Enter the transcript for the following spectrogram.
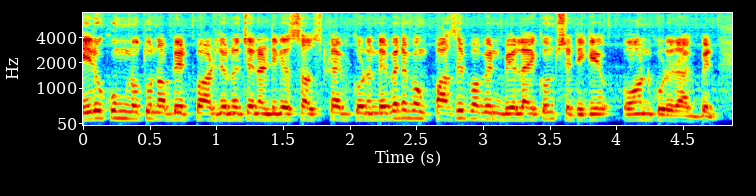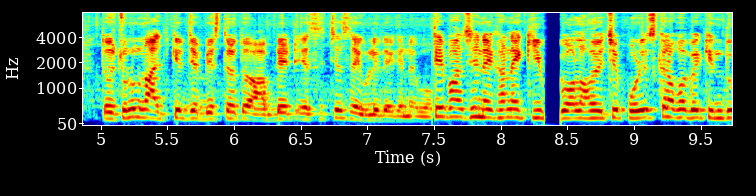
এইরকম নতুন আপডেট পাওয়ার জন্য চ্যানেলটিকে সাবস্ক্রাইব করে নেবেন এবং পাশে পাবেন বেল আইকন সেটিকে অন করে রাখবেন। তো চলুন আজকের যে বিস্তারিত আপডেট এসেছে, সেগুলি দেখে নেব। দেখতে পাচ্ছেন এখানে কি বলা হয়েছে, পরিষ্কারভাবে কিন্তু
